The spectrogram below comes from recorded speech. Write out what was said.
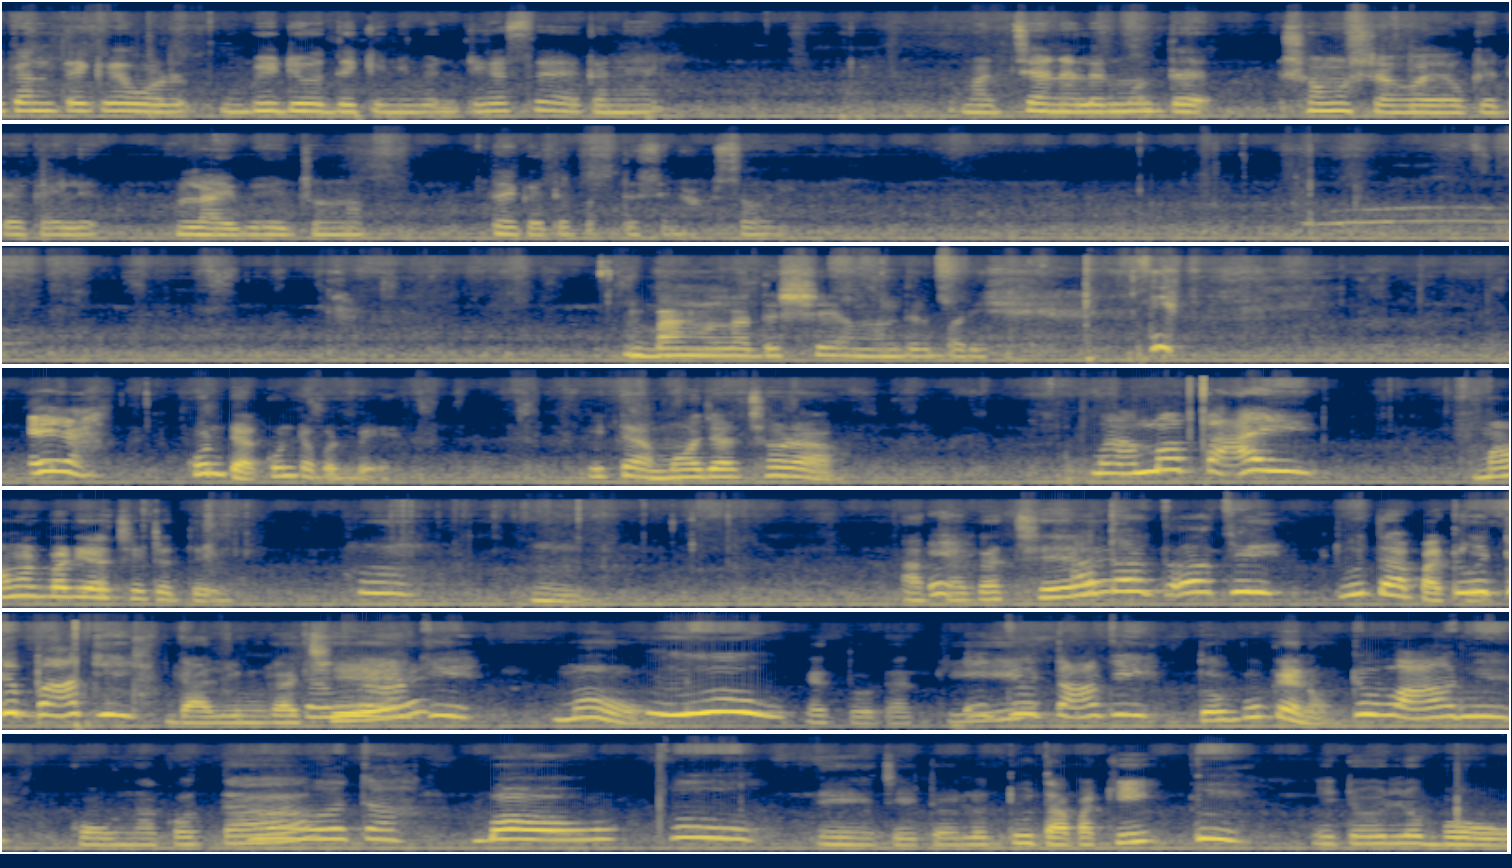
এখান থেকে ওর ভিডিও দেখে নেবেন ঠিক আছে? এখানে আমার চ্যানেলের মধ্যে সমস্যা হয় ওকে দেখাইলে। লাইভে এর জন্য দেখাইতে পারতেছি না সরি বাংলাদেশে আমাদের বাড়ি। কোনটা কোনটা পড়বে? এটা মজার ছড়া। মামা পাই। মামার বাড়ি আছে এটাতে। হুম। আতা গাছে তুতা পাখি। তুই তো ডালিম গাছে মৌ। মু। এত ডাকি একটু তবু কেন? কৌনা কথা বউ। এই যে এটা হইল তুতা পাখি। এটা হইল বউ।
